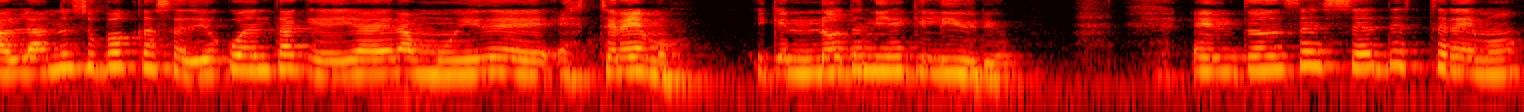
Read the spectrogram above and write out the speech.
hablando en su podcast, se dio cuenta que ella era muy de extremo y que no tenía equilibrio. Entonces, ser de extremo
